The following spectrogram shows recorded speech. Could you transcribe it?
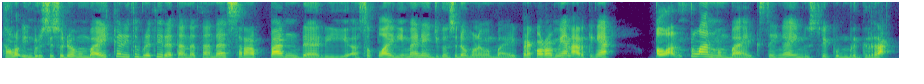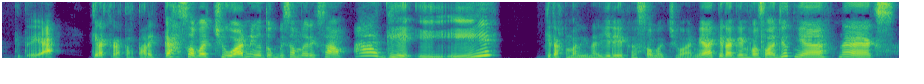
Kalau industri sudah membaik kan itu berarti ada tanda-tanda serapan dari uh, supply demand yang juga sudah mulai membaik. Perekonomian artinya pelan-pelan membaik sehingga industri pun bergerak gitu ya. Kira-kira tertarikkah Sobat Cuan nih untuk bisa melirik saham AGI? Kita kembaliin aja deh ke Sobat Cuan ya. Kita ke info selanjutnya. Next.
